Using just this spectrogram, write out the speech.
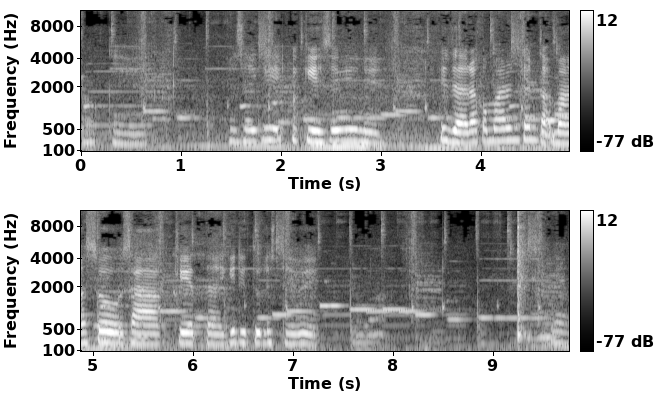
Oke, okay. Saya iki ini. Ini Zara kemarin kan gak masuk sakit. Nah, ini ditulis dewe. Nah,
